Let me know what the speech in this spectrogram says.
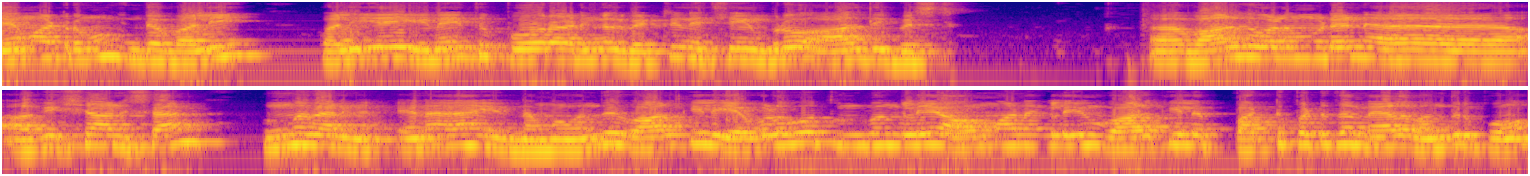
ஏமாற்றமும் இந்த வழி வழியை இணைத்து போராடுங்கள் வெற்றி நிச்சயம் ப்ரோ ஆல் தி பெஸ்ட் வாழ்க வளமுடன் அகிஷான் ஷான் உண்மைதானுங்க. ஏன்னா இது நம்ம வந்து வாழ்க்கையில எவ்வளவோ துன்பங்களையும் அவமானங்களையும் வாழ்க்கையில பட்டு பட்டு தான் மேல வந்திருப்போம்.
